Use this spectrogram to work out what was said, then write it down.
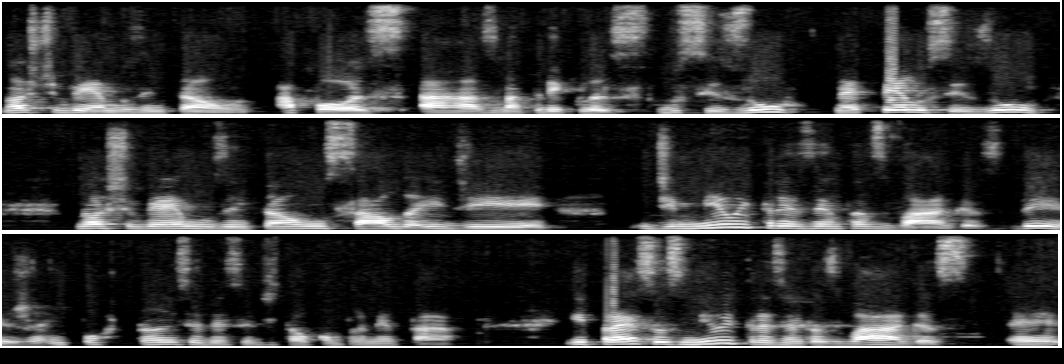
Nós tivemos, então, após as matrículas do SISU, né, pelo SISU, nós tivemos, então, um saldo aí de, de 1.300 vagas. Veja a importância desse edital complementar. E para essas 1.300 vagas, é,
